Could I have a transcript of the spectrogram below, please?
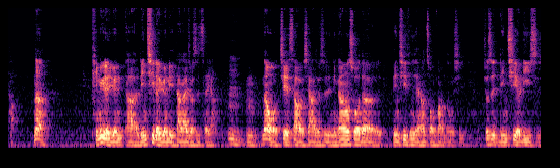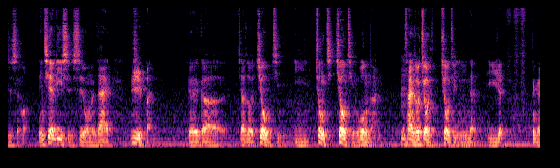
好，那频率的原呃灵气的原理大概就是这样。嗯嗯，那我介绍一下，就是你刚刚说的灵气听起来像中方的东西，就是灵气的历史是什么？灵气的历史是我们在日本有一个叫做旧井。以臼臼井瓮男，我差点说就就井仪人仪人，那个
